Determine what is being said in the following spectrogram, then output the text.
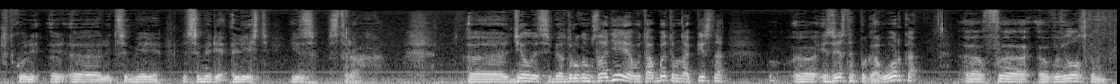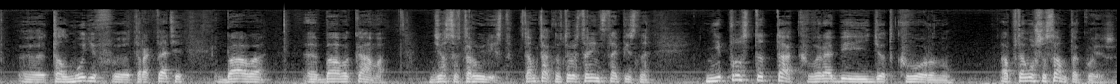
что такое лицемерие, лицемерие лезть из страха. Делает себя другом злодея, вот об этом написана известная поговорка – в Вавилонском э, Талмуде, в трактате Бава э, Бава Кама, 92 лист. Там так, на второй странице написано, не просто так воробей идет к ворону, а потому что сам такой же.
